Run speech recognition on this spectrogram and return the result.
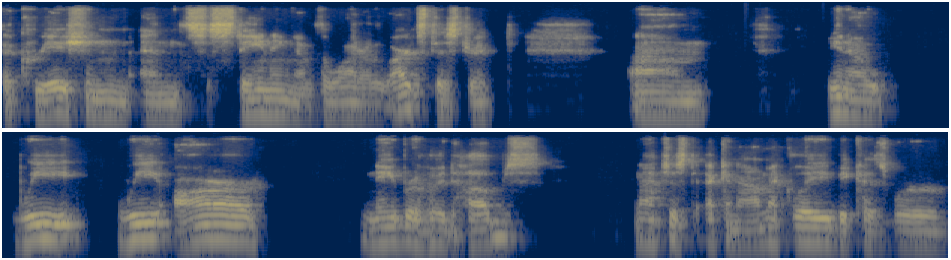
the creation and sustaining of the Waterloo Arts District. Um, you know, we we are neighborhood hubs, not just economically because we're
